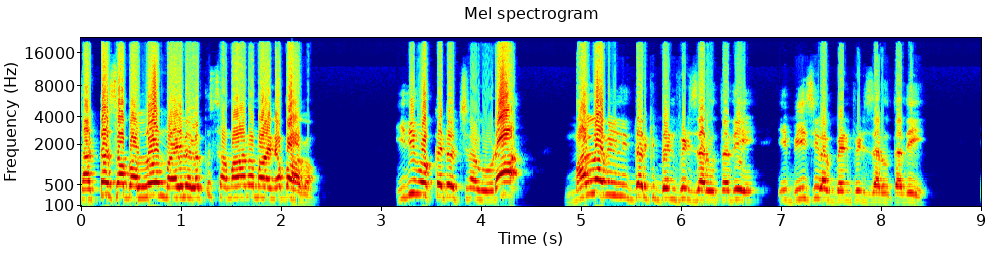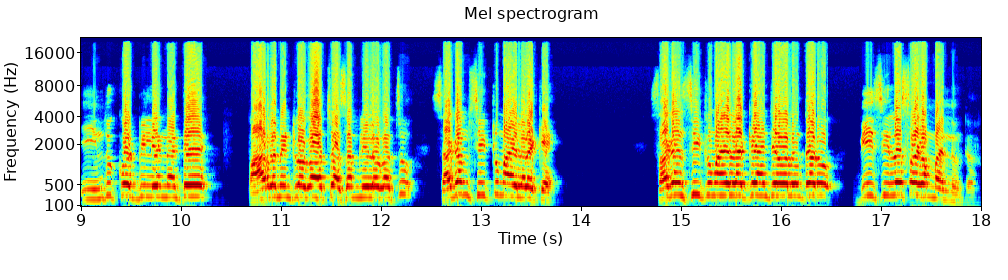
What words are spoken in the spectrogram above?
చట్టసభల్లో మహిళలకు సమానమైన భాగం. ఇది ఒక్కటి వచ్చినా కూడా మళ్ళా వీళ్ళిద్దరికి బెనిఫిట్ జరుగుతుంది. ఈ బీసీలకు బెనిఫిట్ జరుగుతుంది. ఈ హిందూ కోడ్ బిల్ ఏంటంటే పార్లమెంట్లో కావచ్చు అసెంబ్లీలో కావచ్చు సగం సీట్లు మహిళలకే. సగం సీట్లు మహిళలకే అంటే వాళ్ళు ఉంటారు? బీసీలో సగం మంది ఉంటారు.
